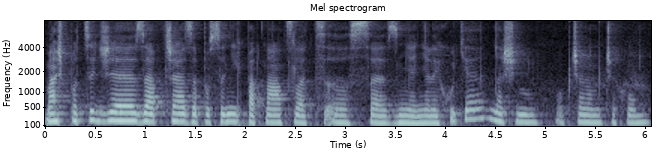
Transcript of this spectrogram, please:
Máš pocit, že za třeba za posledních 15 let eh, se změnily chutě našim občanům Čechům?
